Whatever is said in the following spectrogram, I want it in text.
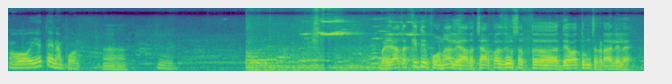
हो येते ना फोन. हां हां. हं. भैया आता किती फोन आले? आता चार पाच दिवसात अं, देवा तुमच्याकडे आलेला आहे.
